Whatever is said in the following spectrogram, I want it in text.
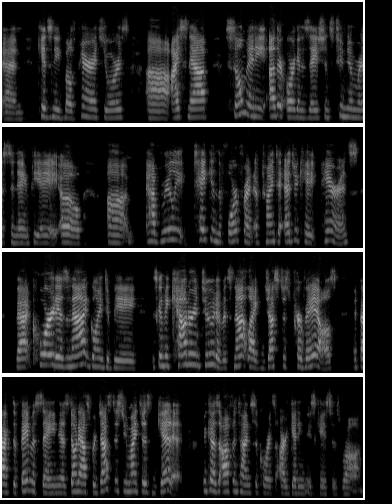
and Kids Need Both Parents, yours, uh, iSNAP, so many other organizations, too numerous to name PAAO, um, have really taken the forefront of trying to educate parents that court is not going to be, it's going to be counterintuitive. It's not like justice prevails in fact, the famous saying is don't ask for justice, you might just get it. Because oftentimes the courts are getting these cases wrong.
